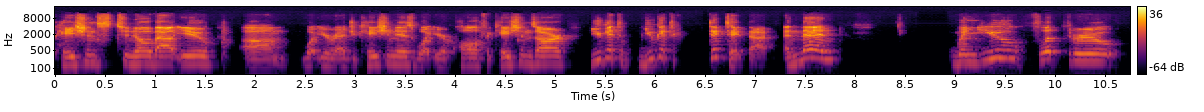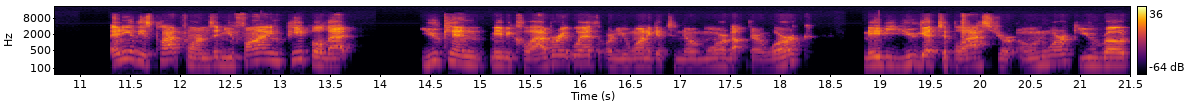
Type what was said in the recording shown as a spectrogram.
patients to know about you, um, what your education is, what your qualifications are. You get to you get to dictate that, and then when you flip through any of these platforms and you find people that you can maybe collaborate with or you want to get to know more about their work maybe you get to blast your own work you wrote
